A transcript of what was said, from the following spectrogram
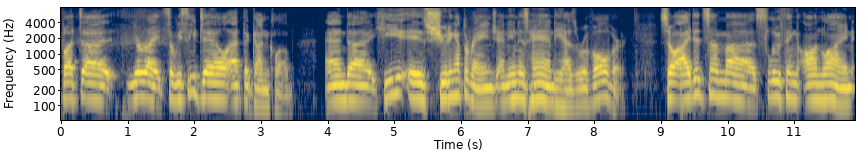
But uh, you're right. So we see Dale at the gun club, and uh, he is shooting at the range, and in his hand he has a revolver. So I did some uh, sleuthing online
